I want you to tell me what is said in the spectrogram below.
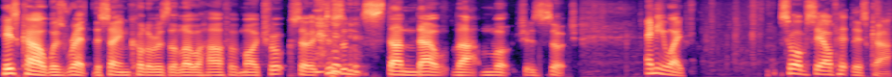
his car was red, the same color as the lower half of my truck, so it doesn't stand out that much as such. Anyway, so obviously I've hit this car,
